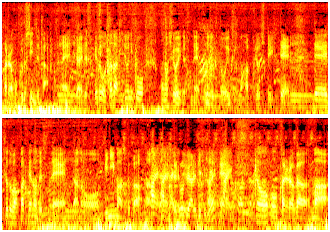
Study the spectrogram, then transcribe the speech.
彼らも苦しんでた、えー、時代ですけどただ非常にこう面白いですねプロジェクトをいくつも発表していてでちょうど若手のですねあのビニーマウスとかはいはいはい。MBRTV ね、はい、の彼らがまあ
